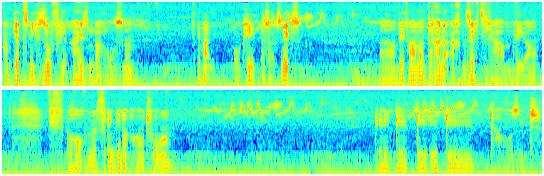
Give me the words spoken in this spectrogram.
Kommt jetzt nicht so viel Eisen bei raus, ne? Ich meine, okay, besser als nix. Äh, wie waren wir? 368 haben wir. Wie viel brauchen wir für den Generator? Dü, dü, dü. 1000.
